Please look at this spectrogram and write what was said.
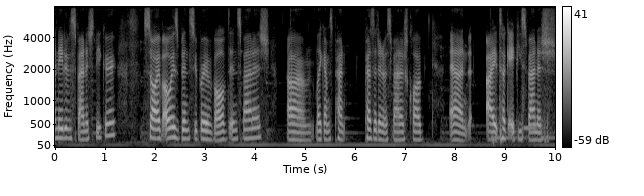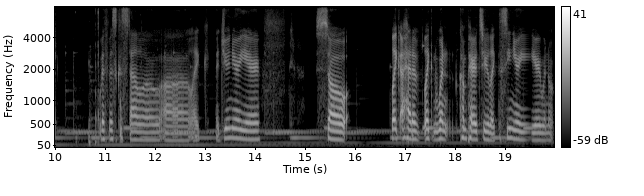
a native Spanish speaker, so I've always been super involved in Spanish. Um, like I'm span- president of a Spanish club, and I took AP Spanish with Miss Costello uh, like my junior year. So, like ahead of like when compared to like the senior year when no-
